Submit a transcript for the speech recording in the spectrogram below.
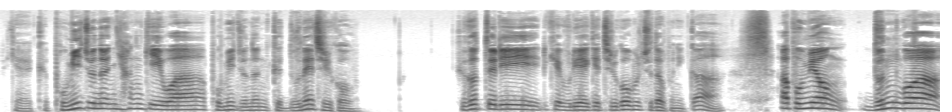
이렇게 그 봄이 주는 향기와 봄이 주는 그 눈의 즐거움 그것들이 이렇게 우리에게 즐거움을 주다 보니까 아 분명 눈과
